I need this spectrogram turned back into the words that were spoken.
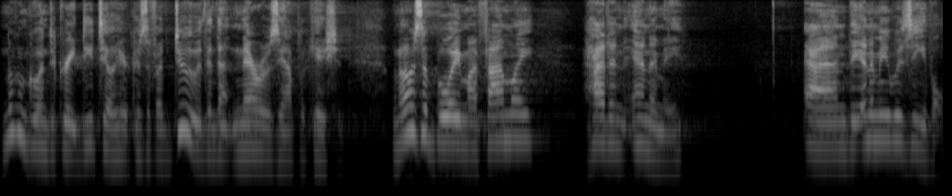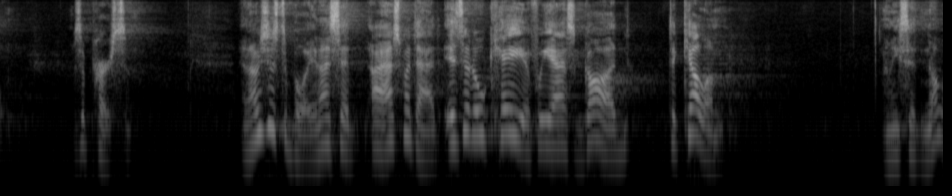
I'm not going to go into great detail here because if I do, then that narrows the application. When I was a boy, my family had an enemy, and the enemy was evil. It was a person. And I was just a boy, and I said, I asked my dad, is it okay if we ask God to kill him? And he said, No.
